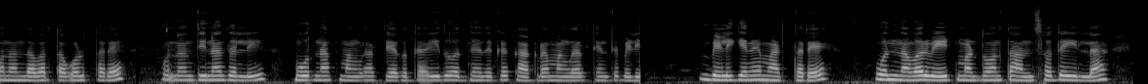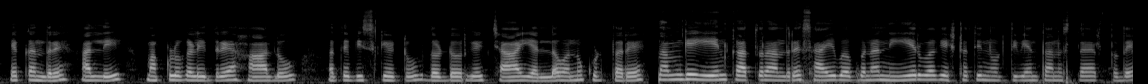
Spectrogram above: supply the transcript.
ಒಂದೊಂದು ಅವರ್ ತಗೊಳ್ತಾರೆ. ಒಂದೊಂದು ದಿನದಲ್ಲಿ ಮೂರ್ನಾಲ್ಕು ಮಂಗಳಾರತಿ ಆಗುತ್ತೆ. ಐದು, ಹದಿನೈದಕ್ಕೆ ಕಾಕಡ ಮಂಗಳಾರತಿ ಅಂತ ಬೆಳಿ, ಬೆಳಿಗ್ಗೆನೇ ಮಾಡ್ತಾರೆ. ಒನ್ ಅವರ್ ವೆಯ್ಟ್ ಮಾಡ್ದು ಅಂತ ಅನಿಸೋದೇ ಇಲ್ಲ. ಯಾಕಂದರೆ ಅಲ್ಲಿ ಮಕ್ಕಳುಗಳಿದ್ರೆ ಹಾಲು ಮತ್ತು ಬಿಸ್ಕೆಟು, ದೊಡ್ಡವ್ರಿಗೆ ಚಹಾ ಎಲ್ಲವನ್ನು ಕೊಡ್ತಾರೆ. ನಮಗೆ ಏನು ಕಾತುರ ಅಂದರೆ ಸಾಯಿಬಾಬನ ನೇರವಾಗಿ ಎಷ್ಟೊತ್ತಿಗೆ ನೋಡ್ತೀವಿ ಅಂತ ಅನ್ನಿಸ್ತಾ ಇರ್ತದೆ.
